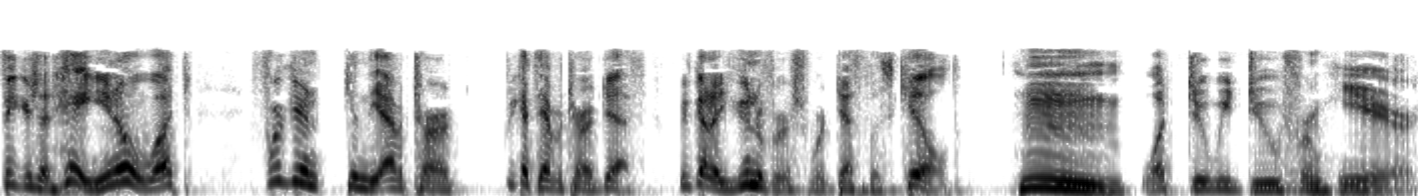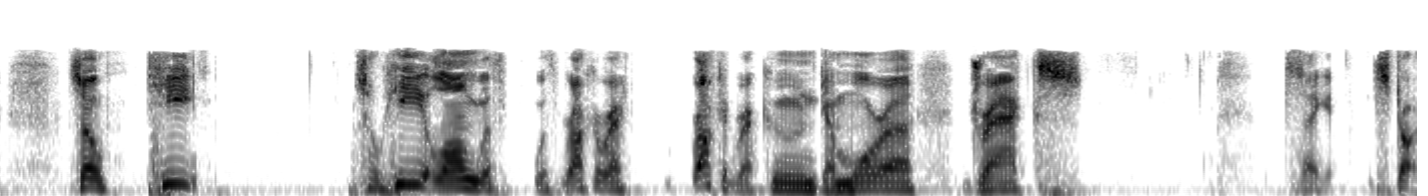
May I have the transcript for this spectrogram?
figures that hey, you know what? If we're getting, getting the Avatar, we got the Avatar of Death. We've got a universe where Death was killed. Hmm, what do we do from here? So he, so he, along with with Rocket Rocket Raccoon, Gamora, Drax, Star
